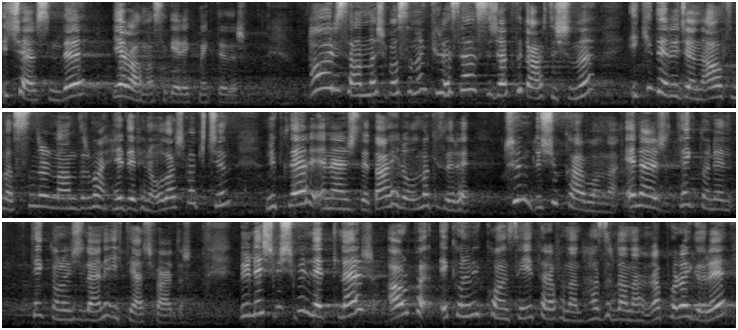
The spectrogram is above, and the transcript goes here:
içerisinde yer alması gerekmektedir. Paris Anlaşması'nın küresel sıcaklık artışını 2 derecenin altında sınırlandırma hedefine ulaşmak için nükleer enerjide dahil olmak üzere tüm düşük karbonlu enerji teknolojilerine ihtiyaç vardır. Birleşmiş Milletler Avrupa Ekonomik Konseyi tarafından hazırlanan rapora göre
